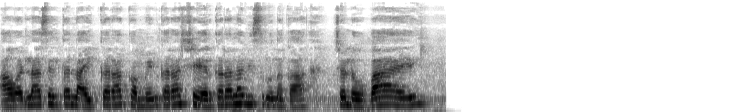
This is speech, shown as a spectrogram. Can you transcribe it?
आवडला असेल तर लाईक करा कमेंट करा शेअर करायला विसरू नका. चलो बाय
